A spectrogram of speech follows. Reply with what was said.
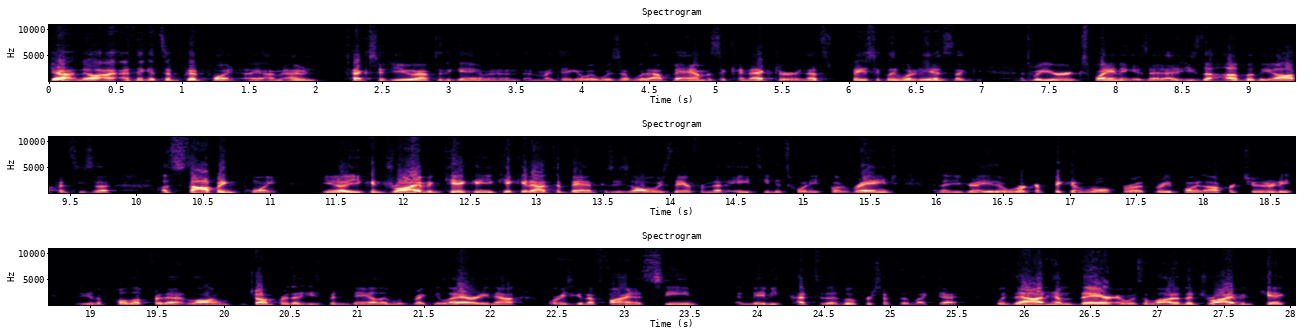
Yeah, no, I, I, think it's a good point. I, I, I, texted you after the game, and, and, my takeaway was that without Bam as a connector, and that's basically what it is. Like that's what you're explaining is that uh, he's the hub of the offense. He's a, a stopping point. You know, you can drive and kick, and you kick it out to Bam because he's always there from that 18 to 20 foot range, and then you're going to either work a pick and roll for a three point opportunity. He's going to pull up for that long jumper that he's been nailing with regularity now, or he's going to find a seam and maybe cut to the hoop or something like that. Without him there, it was a lot of the drive and kick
